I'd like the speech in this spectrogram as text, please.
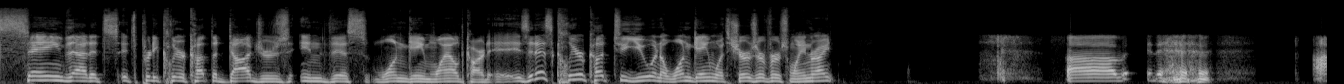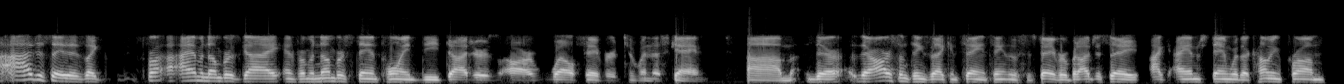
saying that it's it's pretty clear cut the Dodgers in this one game wild card. Is it as clear cut to you in a one game with Scherzer versus Wainwright? Um, I'll just say this: like, I am a numbers guy, and from a numbers standpoint, the Dodgers are well favored to win this game. Um, there there are some things that I can say in St. Louis's favor, but I'll just say I, I understand where they're coming from.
